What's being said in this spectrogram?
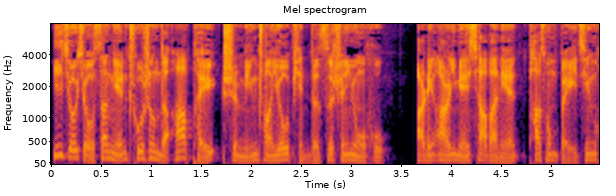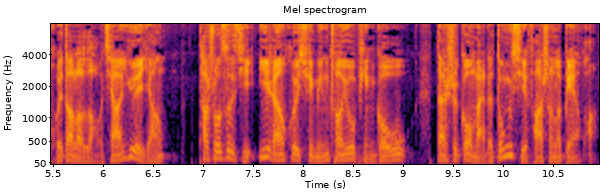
一九九三年出生的阿培是名创优品的资深用户。二零二一年下半年，他从北京回到了老家岳阳。他说自己依然会去名创优品购物，但是购买的东西发生了变化。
